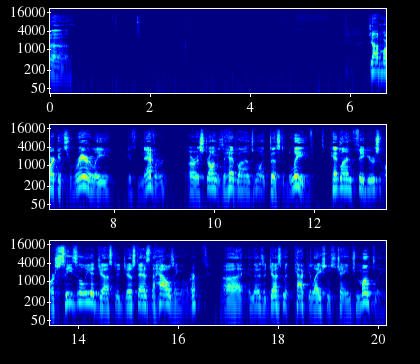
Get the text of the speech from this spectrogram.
uh, job markets rarely, if never, are as strong as the headlines want us to believe. Headline figures are seasonally adjusted, just as the housing are, uh, and those adjustment calculations change monthly.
